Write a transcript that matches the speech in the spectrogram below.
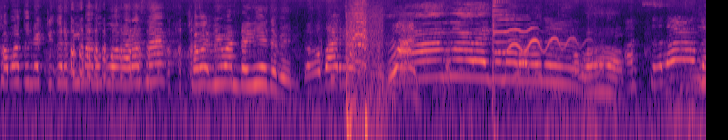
সবার জন্য একটি করে বিমান উপহার আছে সবাই বিমানটা নিয়ে যাবেন। আসসালামু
